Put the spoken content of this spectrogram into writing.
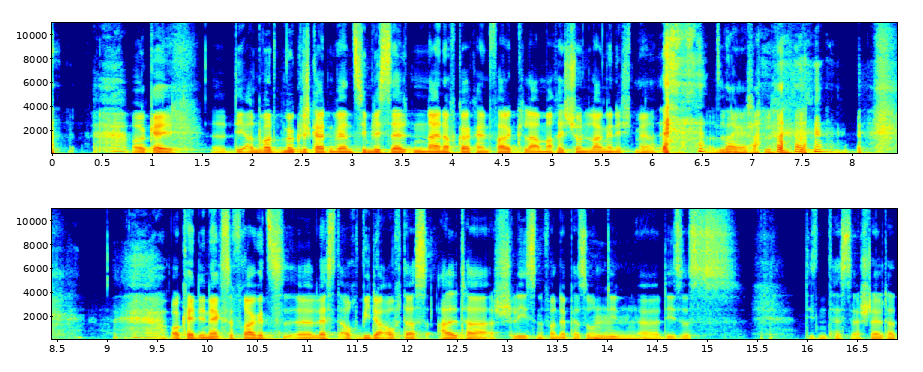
okay, die Antwortmöglichkeiten wären ziemlich selten. Nein, auf gar keinen Fall. Klar, mache ich schon lange nicht mehr. Also naja. okay, die nächste Frage äh, lässt auch wieder auf das Alter schließen von der Person, die hm. äh, dieses, diesen Test erstellt hat.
